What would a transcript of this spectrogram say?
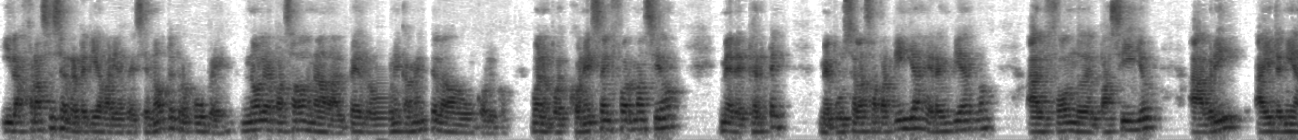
Y la frase se repetía varias veces, no te preocupes, no le ha pasado nada, al perro únicamente le ha dado un cólico. Bueno, pues con esa información me desperté, me puse las zapatillas, era invierno, al fondo del pasillo, abrí, ahí tenía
